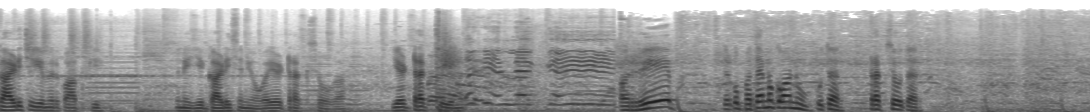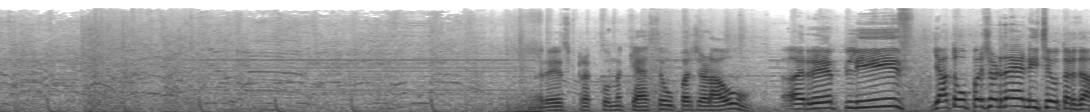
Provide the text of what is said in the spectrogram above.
गाड़ी चाहिए मेरे को आपकी। नहीं, ये गाड़ी से नहीं होगा, ये ट्रक से होगा। ये ट्रक चाहिए मेरे अरे, तेरे को पता है मैं कौन हूँ? उतर ट्रक से उतर। अरे, इस ट्रक को मैं कैसे ऊपर चढ़ाऊं? अरे प्लीज़ या तो ऊपर चढ़ जा या नीचे उतर जा।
